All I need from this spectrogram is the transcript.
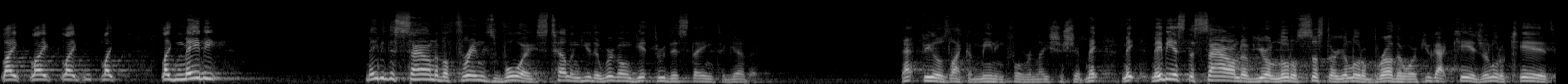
Like, like, like, like, like maybe, maybe the sound of a friend's voice telling you that we're going to get through this thing together. That feels like a meaningful relationship. Maybe it's the sound of your little sister or your little brother, or if you got kids, your little kids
